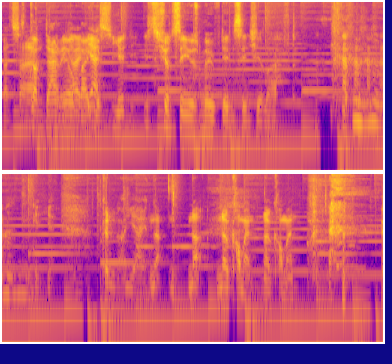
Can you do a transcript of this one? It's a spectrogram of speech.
but uh, Gone there we downhill, go. mate. Yes, You, you, you should see who's moved in since you left. Yeah. couldn't. uh, Yeah, no, no, no comment. No comment.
